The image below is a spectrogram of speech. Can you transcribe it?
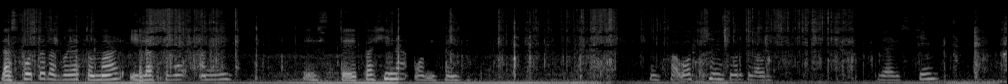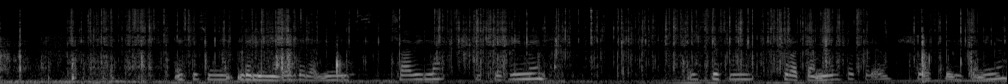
Las fotos las voy a tomar y las subo a mi este, página o a mi Facebook. Un jabón, porque la Clear Skin. Este es un delineador de la línea Sábila. Rímel. Este es un tratamiento, creo. Shot de vitaminas.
